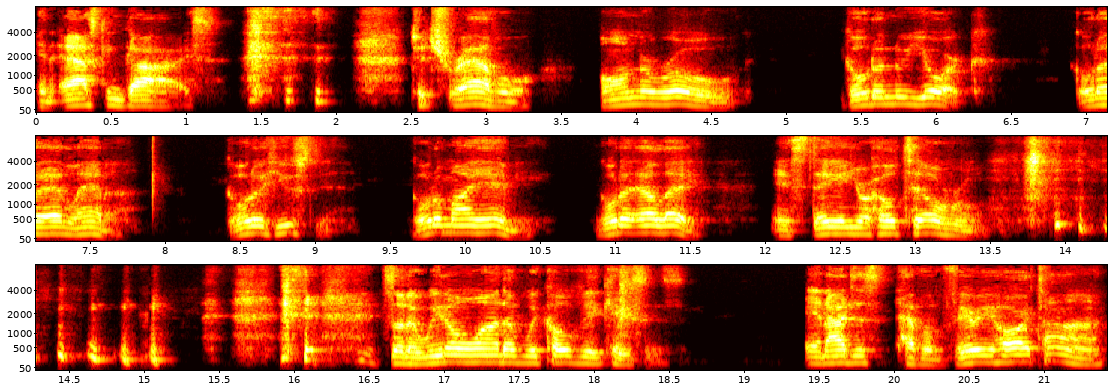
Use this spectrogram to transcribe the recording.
and asking guys to travel on the road, go to New York, go to Atlanta, go to Houston, go to Miami, go to LA, and stay in your hotel room so that we don't wind up with COVID cases. And I just have a very hard time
